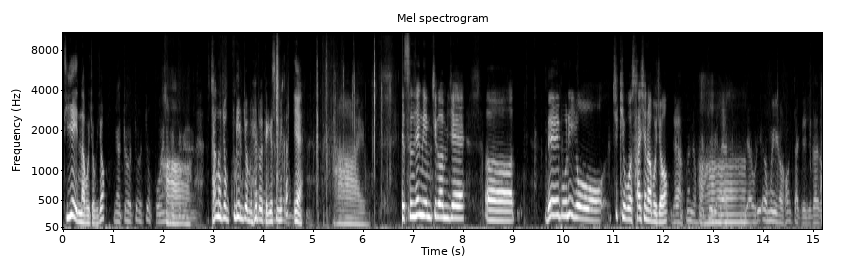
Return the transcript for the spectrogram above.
뒤에 있나 보죠, 그죠? 그냥 저저저 보이는 아. 것 잠깐 좀 구경 좀 해도 되겠습니까? 예. 아유. 선생님 지금 이제 어, 네 분이 요 지키고 사시나 보죠? 네, 뭐 아. 이제 우리 어머니가 혼자 계시다가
